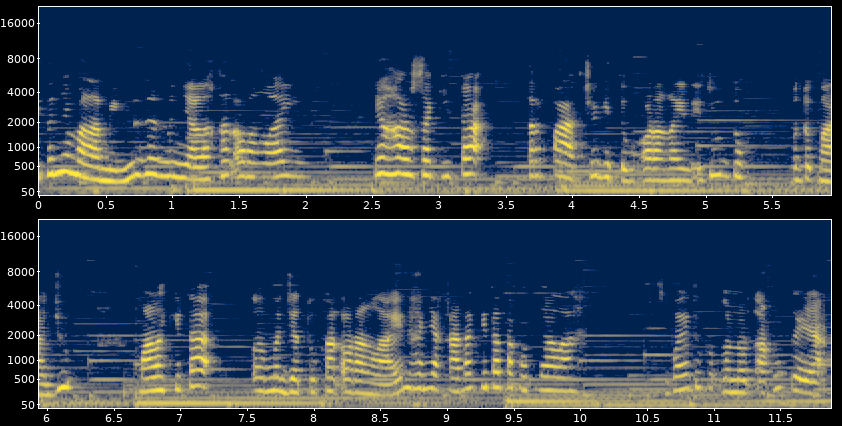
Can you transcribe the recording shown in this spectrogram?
kita malah minder dan menyalahkan orang lain. Yang harusnya kita terpacu gitu orang lain itu untuk untuk maju, malah kita uh, menjatuhkan orang lain hanya karena kita takut ngalah supaya itu menurut aku kayak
